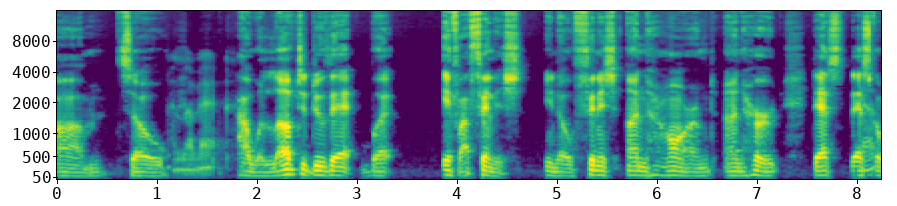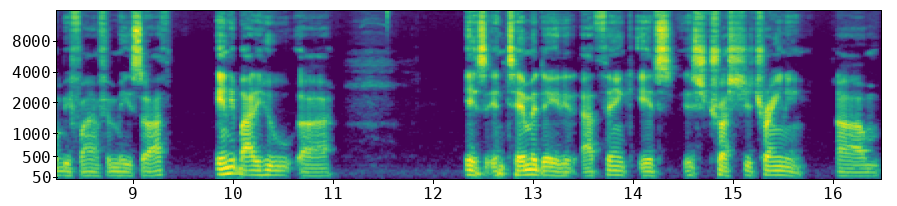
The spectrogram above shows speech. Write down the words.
Um, so I love it. I would love to do that, but if I finish, you know, finish unharmed, unhurt, that's that's Yep. gonna be fine for me. So I anybody who uh is intimidated, I think it's is trust your training. Um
